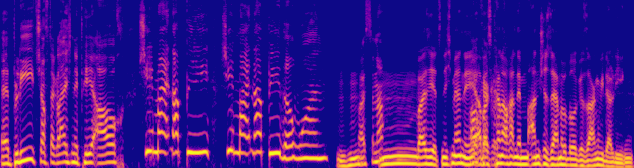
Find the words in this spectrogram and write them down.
äh, Bleach auf der gleichen EP auch. She might not be, she might not be the one. Weißt du noch? Hm, weiß ich jetzt nicht mehr, nee, Okay, aber es gut. kann auch an dem unshazamable Gesang wieder liegen.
